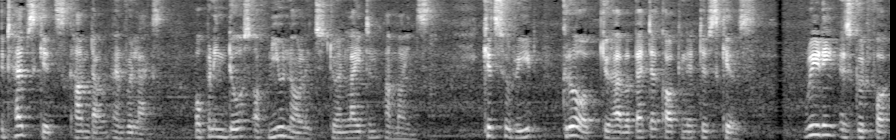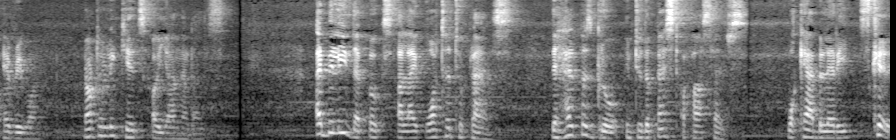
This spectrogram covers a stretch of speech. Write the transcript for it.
It helps kids calm down and relax, opening doors of new knowledge to enlighten our minds. Kids who read grow up to have a better cognitive skills. Reading is good for everyone, not only kids or young adults. I believe that books are like water to plants. They help us grow into the best of ourselves vocabulary, skill,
